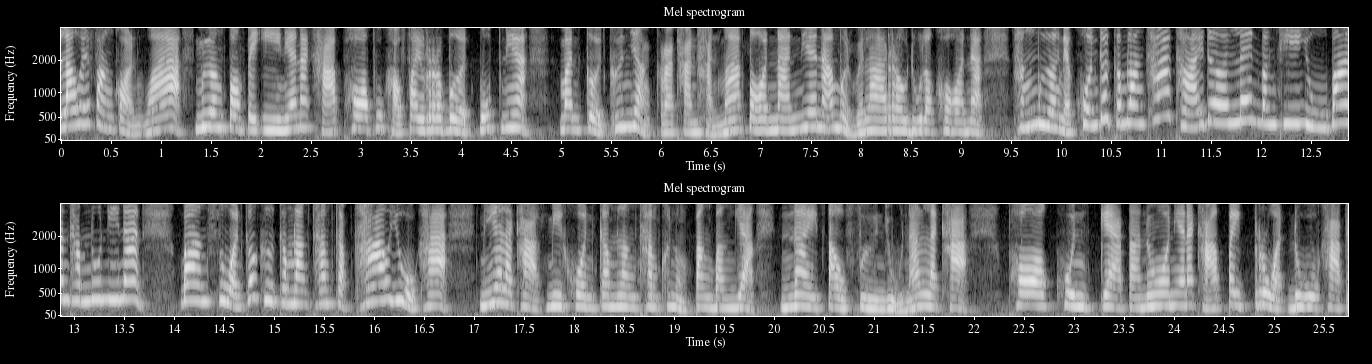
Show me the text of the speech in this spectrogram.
เล่าให้ฟังก่อนว่าเมืองปอมเปอีเนี่ยนะคะ พอภูเขาไฟระเบิดปุ๊บเนี่ยมันเกิดขึ้นอย่างกระทันหันมากตอนนั้นเนี่ยนะเหมือนเวลาเราดูละครน่ะทั้งเมืองเนี่ยคนก็กำลังค้าขายเดินเล่นบางทีอยู่บ้านทำนู่นนี่นั่น บางส่วนก็คือกำลังทำกับข้าวอยู่ค่ะเนี่ยแหละค่ะ มีคนกำลังทำขนมปังบางอย่างในเตาฟืนอยู่นั่นแหละค่ะ พอคุณแกตาโนเนี่ยนะคะ ไปตรวจดูค่ะ ไป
